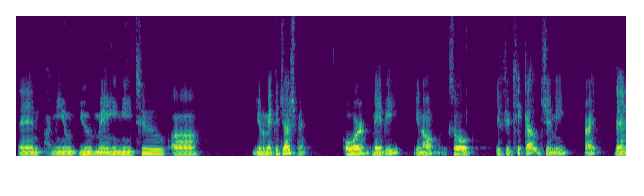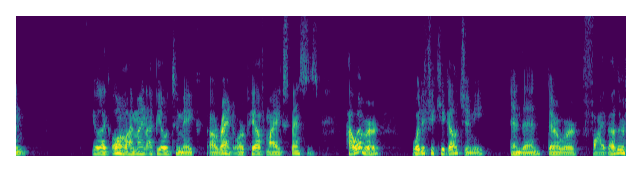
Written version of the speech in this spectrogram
Then I mean, you, you may need to, uh, you know, make a judgment, or maybe, you know, so if you kick out Jimmy, right, then you're like, oh, I might not be able to make uh, rent or pay off my expenses. However, what if you kick out Jimmy and then there were five other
